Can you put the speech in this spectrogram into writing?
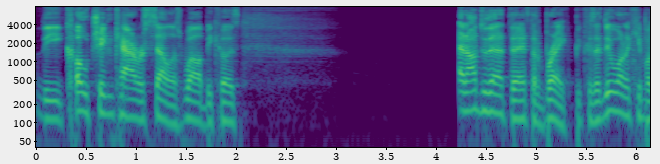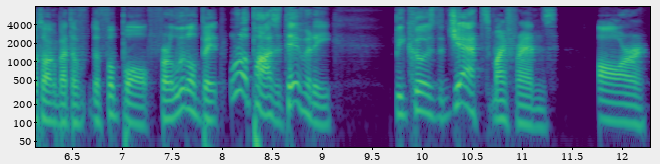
the coaching carousel as well because and I'll do that after the break because I do want to keep on talking about the, the football for a little bit, a little positivity because the Jets, my friends, are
